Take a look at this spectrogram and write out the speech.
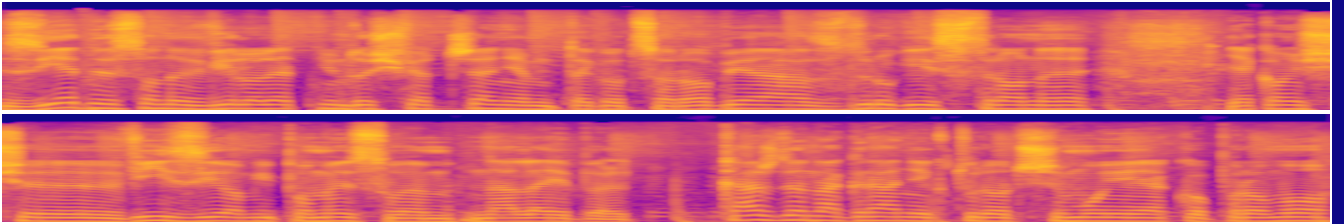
z jednej strony wieloletnim doświadczeniem tego, co robię, a z drugiej strony jakąś wizją i pomysłem na label. Każde nagranie, które otrzymuję jako promo,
